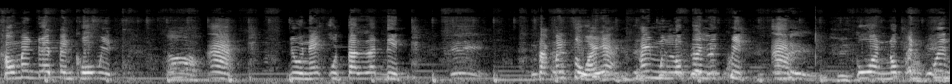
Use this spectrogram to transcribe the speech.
เขาไม่ได้เป็นโควิดอะ อยู่ในอุตรดิตถ์เย่สักไม่สวยอะ ให้มึงลบด้วยลิควิดอะกวนนกเพนกวิน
